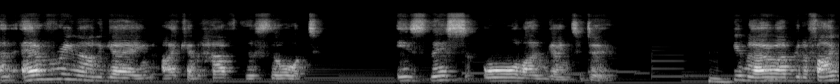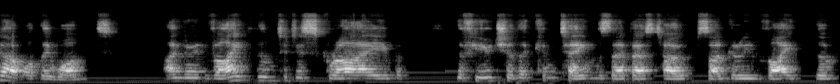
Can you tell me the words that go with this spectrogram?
And every now and again I can have the thought, is this all I'm going to do? Hmm. You know, I'm going to find out what they want. I'm going to invite them to describe the future that contains their best hopes. I'm going to invite them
